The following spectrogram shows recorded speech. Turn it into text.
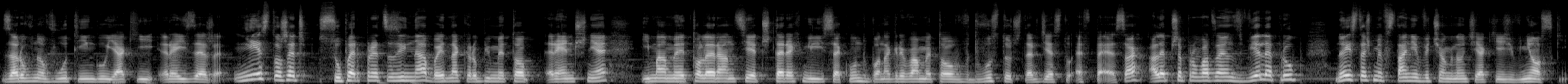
zarówno w Wootingu, jak i Razerze. Nie jest to rzecz super precyzyjna, bo jednak robimy to ręcznie i mamy tolerancję 4 milisekund, bo nagrywamy to w 240 FPS-ach, ale przeprowadzając wiele prób, no jesteśmy w stanie wyciągnąć jakieś wnioski.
